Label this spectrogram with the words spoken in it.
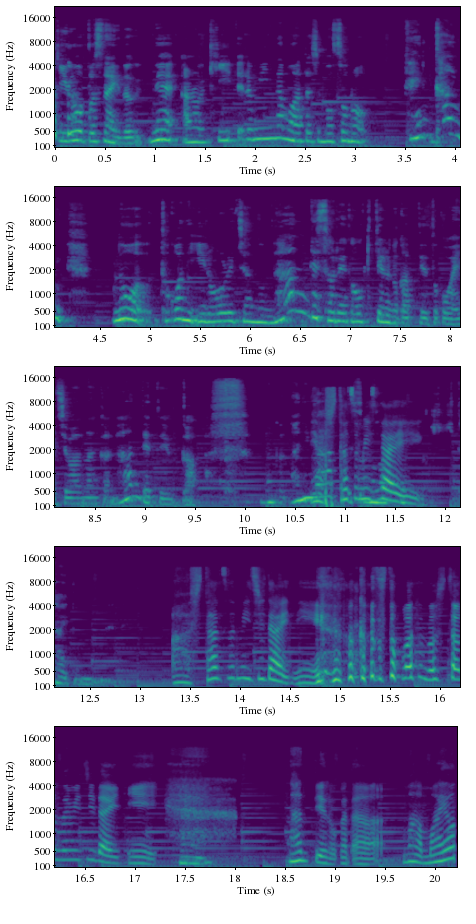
っき言おうとしたんだけどねあの聞いてるみんなも私もその転換のとこにいる俺ちゃんのなんでそれが起きてるのかっていうところが一番なんかなんでというかなんか何があって下積み時代。聞きたいと思うね。あ下積み時代に中津飛ばずの下積み時代になんていうのかな。まあ迷っ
